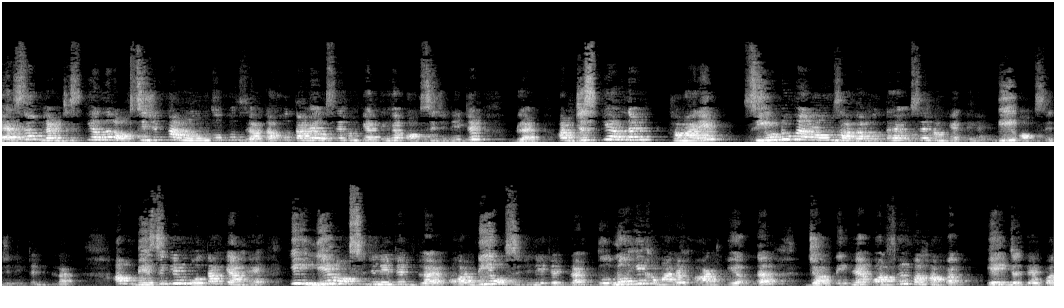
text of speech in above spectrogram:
ऐसा ब्लड जिसके अंदर ऑक्सीजन का अमाउंट तो बहुत ज़्यादा होता है, उसे हम कहते हैं ऑक्सीजनेटेड ब्लड और जिसके अंदर हमारे CO2 का अमाउंट ज़्यादा होता है, उसे हम कहते हैं डीऑक्सीजनेटेड ब्लड अब बेसिकली होता क्या है कि ये ऑक्सीजनेटेड ब्लड और डीऑक्सीजनेटेड ब्लड दोनों ही हमारे हार्ट के अंदर जाते हैं और फिर वहाँ पर एक जगह पर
